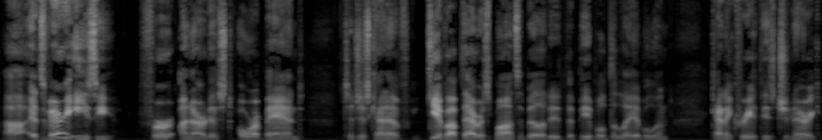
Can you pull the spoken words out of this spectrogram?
Uh, it's very easy for an artist or a band to just kind of give up that responsibility to the people at the label and kind of create these generic,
